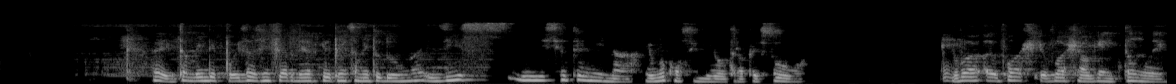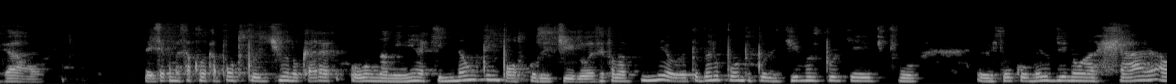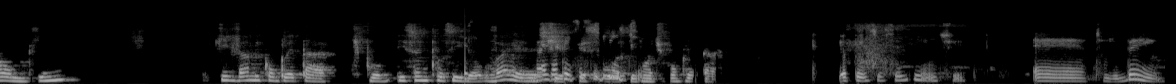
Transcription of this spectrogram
É, e também depois a gente vai ter aquele pensamento do, mas e se, e se eu terminar? Eu vou conseguir outra pessoa? É, Eu vou, eu vou, eu vou achar alguém tão legal? Aí você começar a colocar ponto positivo no cara ou na menina que não tem ponto positivo. Aí você fala, meu, eu tô dando pontos positivos porque, tipo, eu estou com medo de não achar alguém que vai me completar. Tipo, isso é impossível. Vai eu existir o pessoas que seguinte. vão te completar. Eu penso o seguinte, é, tudo bem,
